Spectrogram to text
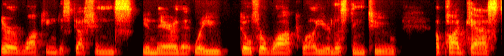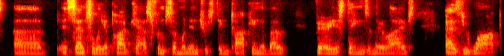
There are walking discussions in there that where you go for a walk while you're listening to a podcast, uh, essentially a podcast from someone interesting talking about various things in their lives as you walk.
